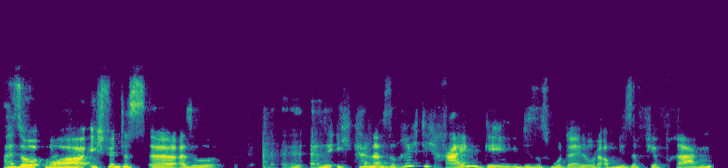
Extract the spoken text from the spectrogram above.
Also, ja. oh, ich finde es, äh, also, äh, also ich kann da so richtig reingehen in dieses Modell oder auch in diese vier Fragen.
